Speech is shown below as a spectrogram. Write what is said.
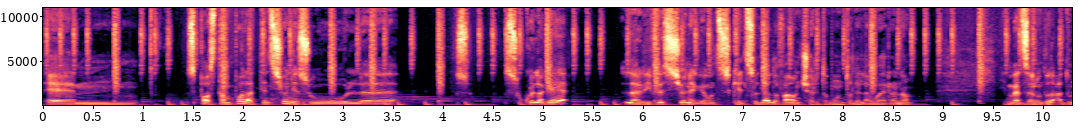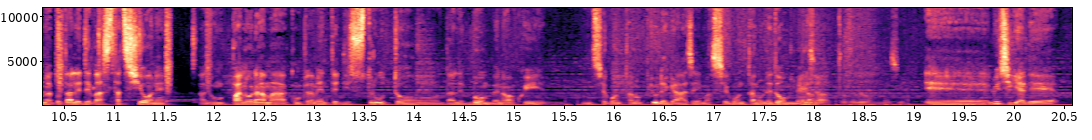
ehm, sposta un po' l'attenzione sul, su, su, quella che è la riflessione che, un, che, il soldato fa a un certo punto della guerra, no? In mezzo ad una totale devastazione, ad un panorama completamente distrutto dalle bombe, no? Qui non si contano più le case, ma si contano le tombe, Esatto, no? le tombe, sì. E lui si chiede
